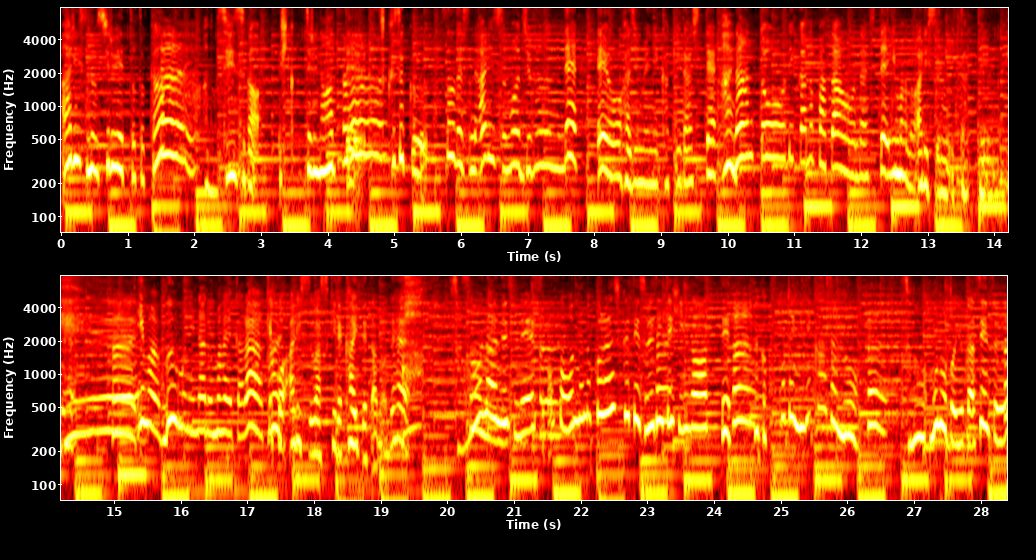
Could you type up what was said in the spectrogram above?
アリスのシルエットとか、あのセンスが光ってるなってつくづく。そうですね。アリスも自分で絵を初めに描き出して、はい。何通りかのパターンを出して今のアリスに至ってるので。へはい。今ブームになる前から結構アリスは好きで描いてたので、そうなんですね。すごく女の子らしくてそれでいて品があってはい。なんか本当に峰川さんのそのものというかセンスだ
